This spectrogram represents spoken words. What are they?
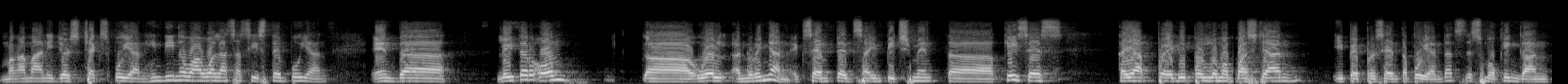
Mga managers checks po yan, hindi nawawala sa system po yan. And uh, later on, uh, well, ano rin yan, exempted sa impeachment uh, cases, kaya pwede po lumabas yan, ipepresenta po yan. That's the smoking gun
